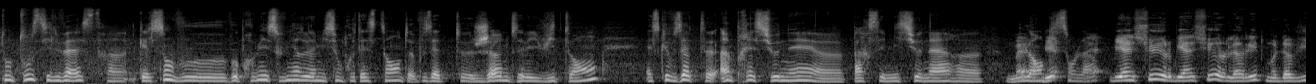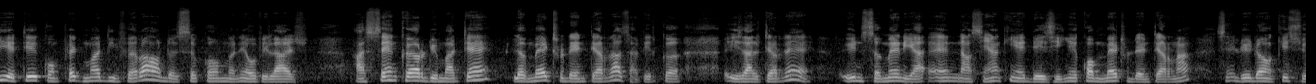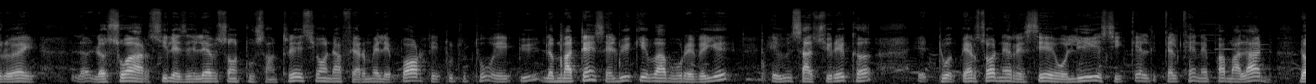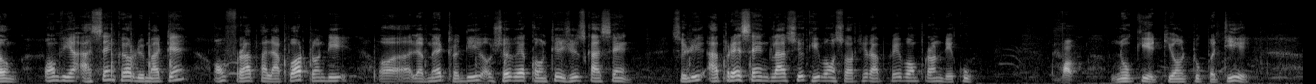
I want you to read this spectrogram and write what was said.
Tonton Sylvestre, quels sont vos, vos, premiers souvenirs de la mission protestante? Vous êtes jeune, vous avez 8 ans. Est-ce que vous êtes impressionné euh, par ces missionnaires euh, blancs qui sont là? Bien sûr, bien sûr, le rythme de vie était complètement différent de ce qu'on menait au village. À 5 heures du matin, le maître d'internat, c'est-à-dire qu'ils alternaient. Une semaine, il y a un ancien qui est désigné comme maître d'internat. C'est lui donc qui surveille le, soir si les élèves sont tous entrés, si on a fermé les portes et tout, tout, tout. Et puis le matin, c'est lui qui va vous réveiller et s'assurer que personne n'est resté au lit si quelqu'un n'est pas malade. Donc, on vient à 5 heures du matin, on frappe à la porte, on dit, euh, le maître dit, je vais compter jusqu'à 5. Celui après 5 là, ceux qui vont sortir après vont prendre des coups. Bon, nous qui étions tout petits,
